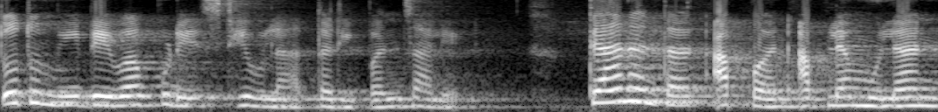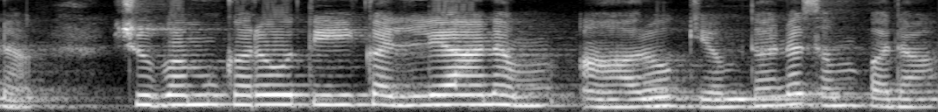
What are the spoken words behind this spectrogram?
तो तुम्ही देवापुढेच ठेवला तरी पण चालेल. त्यानंतर आपण आपल्या मुलांना शुभम करोती कल्याणम आरोग्यम धनसंपदा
